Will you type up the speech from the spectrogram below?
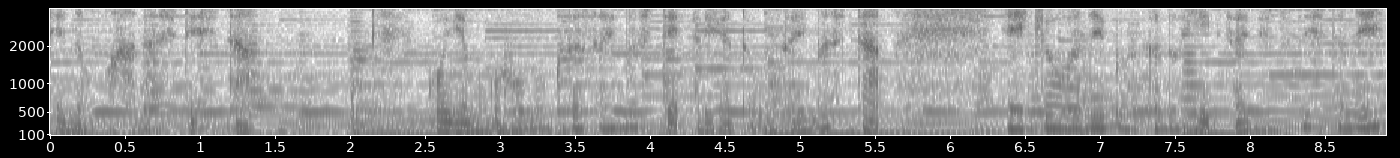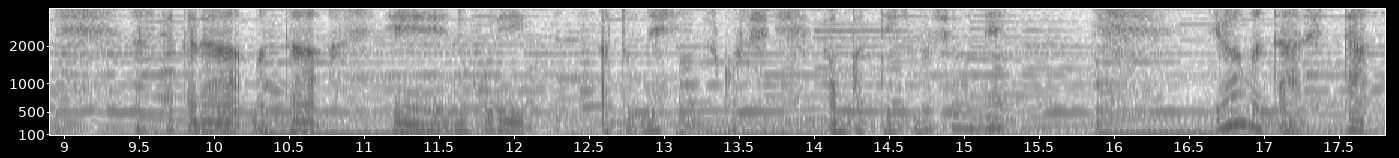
てのお話でした。今夜もご訪問くださいましてありがとうございました、えー、今日はね文化の日祭日でしたね。明日からまた、えー、残りあとね少し頑張っていきましょうね。ではまた明日。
